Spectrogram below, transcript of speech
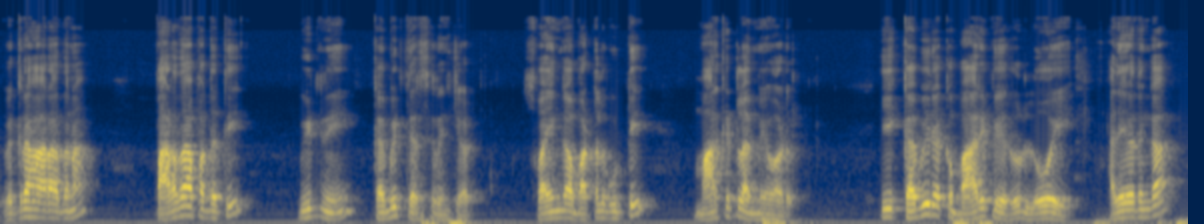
విగ్రహారాధన పరదా పద్ధతి వీటిని కబీర్ తిరస్కరించాడు. స్వయంగా బట్టలు కుట్టి మార్కెట్లో అమ్మేవాడు. ఈ కబీర్ యొక్క భార్య పేరు లోయ్. అదేవిధంగా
